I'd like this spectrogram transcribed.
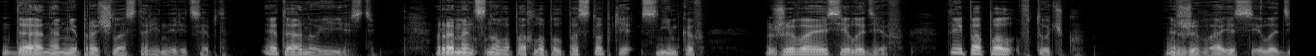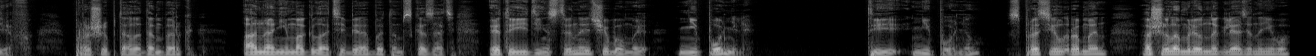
Да, она мне прочла старинный рецепт. Это оно и есть. Ромен снова похлопал по стопке снимков. Живая сила дев. Ты попал в точку. «Живая сила дев», — прошептала Дамберг. «Она не могла тебе об этом сказать. Это единственное, чего мы не поняли». «Ты не понял?» — спросил Ромен, ошеломленно глядя на него.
